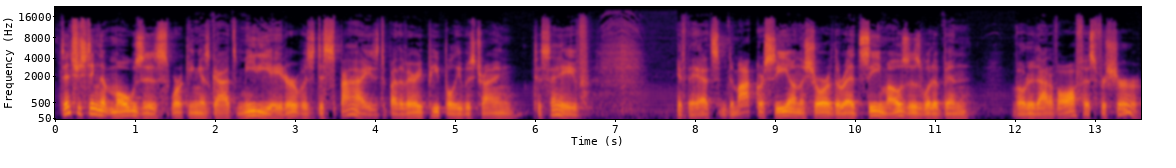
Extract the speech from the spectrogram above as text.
It's interesting that Moses, working as God's mediator, was despised by the very people he was trying to save. If they had some democracy on the shore of the Red Sea, Moses would have been voted out of office for sure.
